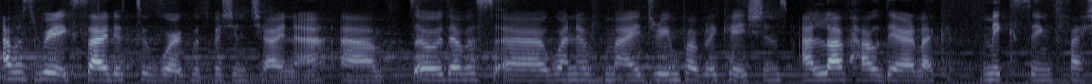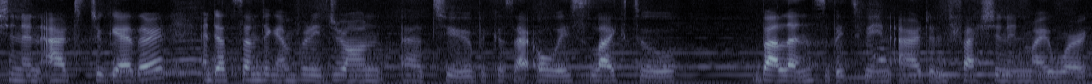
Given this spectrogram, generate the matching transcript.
I was really excited to work with Vision China. Um, so that was uh, one of my dream publications. I love how they're like mixing fashion and art together and that's something I'm really drawn uh, to because I always like to balance between art and fashion in my work.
